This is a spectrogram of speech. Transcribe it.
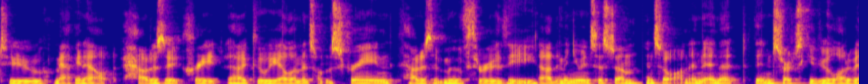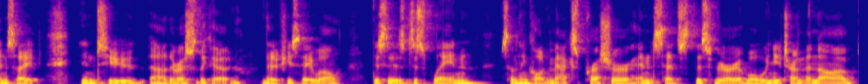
to mapping out how does it create uh, GUI elements on the screen, how does it move through the uh, the menuing system, and so on. And, and that then starts to give you a lot of insight into uh, the rest of the code. That if you say, well, this is displaying something called max pressure and sets this variable when you turn the knob.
